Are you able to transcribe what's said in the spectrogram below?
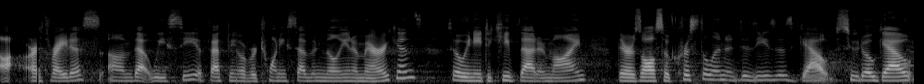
arthritis um, that we see, affecting over 27 million Americans. So, we need to keep that in mind. There's also crystalline diseases, gout, pseudo gout,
